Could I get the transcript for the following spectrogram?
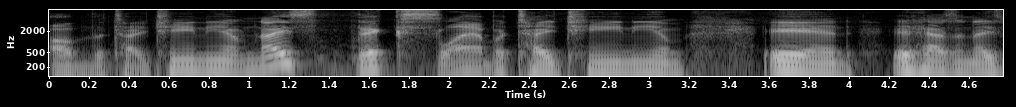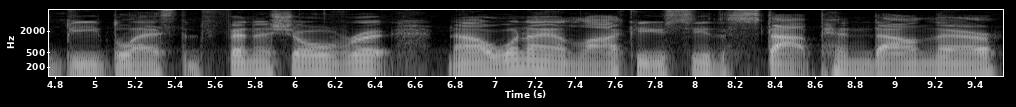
of the titanium. Nice thick slab of titanium, and it has a nice bead blasted finish over it. Now, when I unlock it, you see the stop pin down there.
